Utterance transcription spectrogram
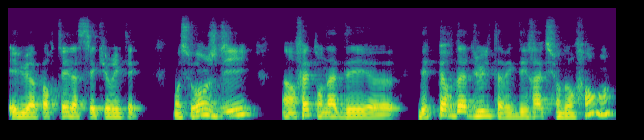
et lui apporter la sécurité? Moi, souvent, je dis, en fait, on a des, des peurs d'adultes avec des réactions d'enfants. Hein.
